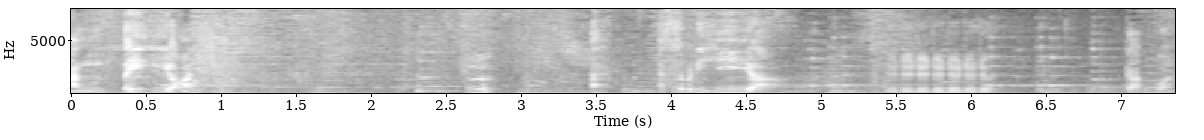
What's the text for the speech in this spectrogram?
อันติย้อนเอออะอะสวัสดีเฮียเดี๋ยวเดี๋ยวเดี๋ยวเดี๋ยวเดี๋ยวกลับก่อน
